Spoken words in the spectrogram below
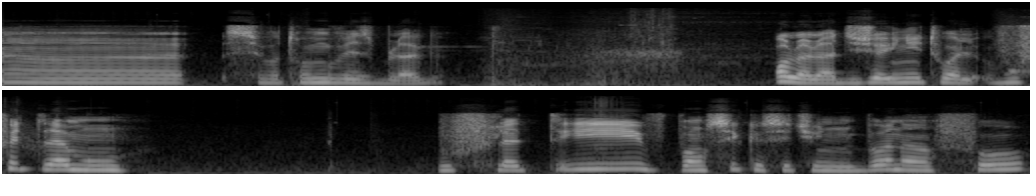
Euh, c'est votre mauvaise blague. Oh là là, déjà une étoile. Vous faites l'amour. Vous flattez, vous pensez que c'est une bonne info.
